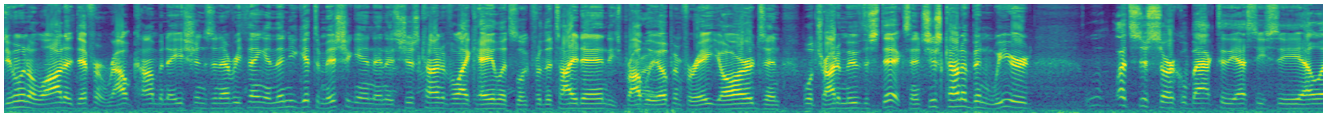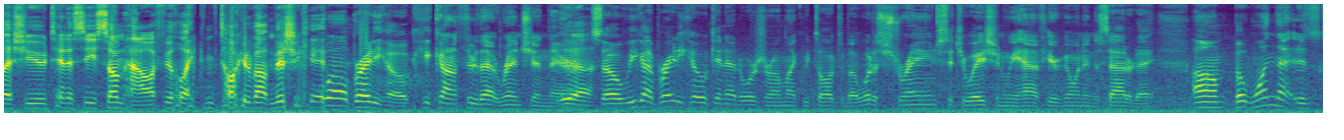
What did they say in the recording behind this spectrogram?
doing a lot of different route combinations and everything. And then you get to Michigan, and it's just kind of like, hey, let's look for the tight end. He's probably Right. open for eight yards, and we'll try to move the sticks. And it's just kind of been weird. Let's just circle back to the SEC, LSU, Tennessee somehow. I feel like talking about Michigan. Well, Brady Hoke, he kind of threw that wrench in there. Yeah. So we got Brady Hoke and Ed Orgeron, like we talked about. What a strange situation we have here going into Saturday. Um, but one that is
